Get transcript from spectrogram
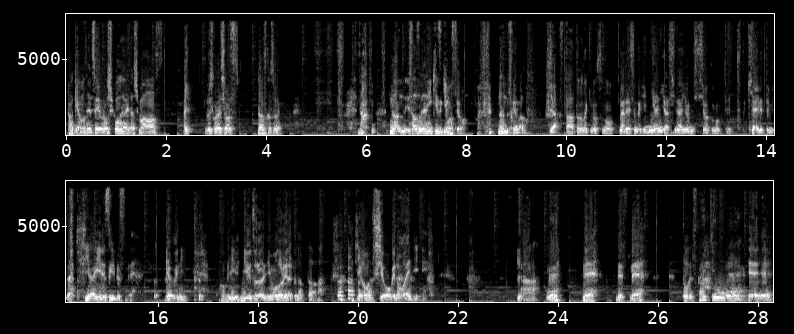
秋山先生、よろしくお願いいたします。はい。よろしくお願いします。なんですか、それ？な、なんで、さすがに気づきますよ。なんですか、今の？いや、スタートの時のその、ナレーションの時にニヤニヤしないようにしようと思って、ちょっと気合い入れてみたい。気合い入れすぎですね。逆に。ニニュートラルに戻れなくなった秋山氏を目の前に。いやー、ね。ね、ですね。どうですか？最近ね、ええ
